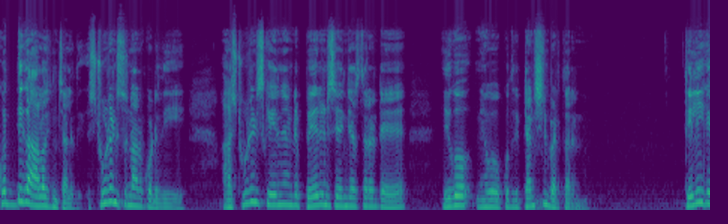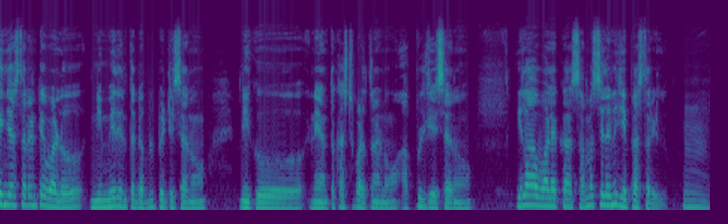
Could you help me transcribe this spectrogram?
కొద్దిగా ఆలోచించాలి అది. స్టూడెంట్స్ ఉన్నారనుకోండి ఇది. ఆ స్టూడెంట్స్‌కి ఏంటంటే పేరెంట్స్ ఏం చేస్తారంటే, ఇదిగో నువ్వు కొద్దిగా టెన్షన్ పెడతారండి. తెలియక ఏం చేస్తారంటే వాళ్ళు నీ మీద ఇంత డబ్బులు పెట్టేశాను. నీకు నేను ఎంతో కష్టపడుతున్నాను. అప్పులు చేశాను. ఇలా వాళ్ళ యొక్క సమస్యలన్నీ చెప్పేస్తారు. హ్మ్.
